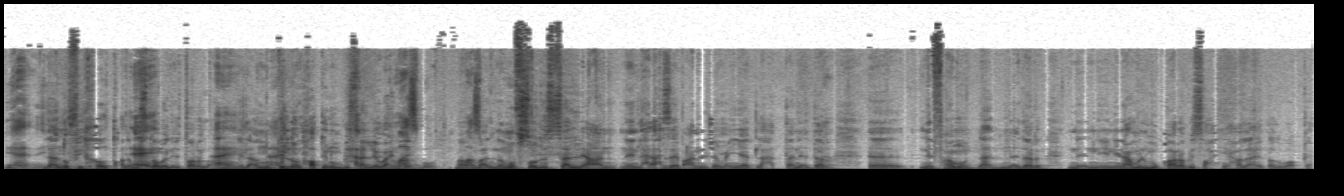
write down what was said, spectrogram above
يعني لأنه في خلط على مستوى إيه الإطار القانوني لأنه إيه. كلهم حاطينهم بسلة واحدة مزبوط, مزبوط. بدنا نفصل السلة عن الأحزاب عن الجمعيات لحتى نقدر آه نفهمهم نقدر نعمل مقاربة صحيحة لهذا الواقع.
